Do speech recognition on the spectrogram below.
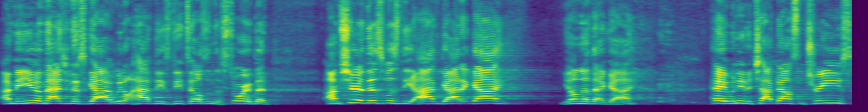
I mean, you imagine this guy, we don't have these details in the story, but I'm sure this was the I've got it guy. Y'all know that guy. Hey, we need to chop down some trees.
